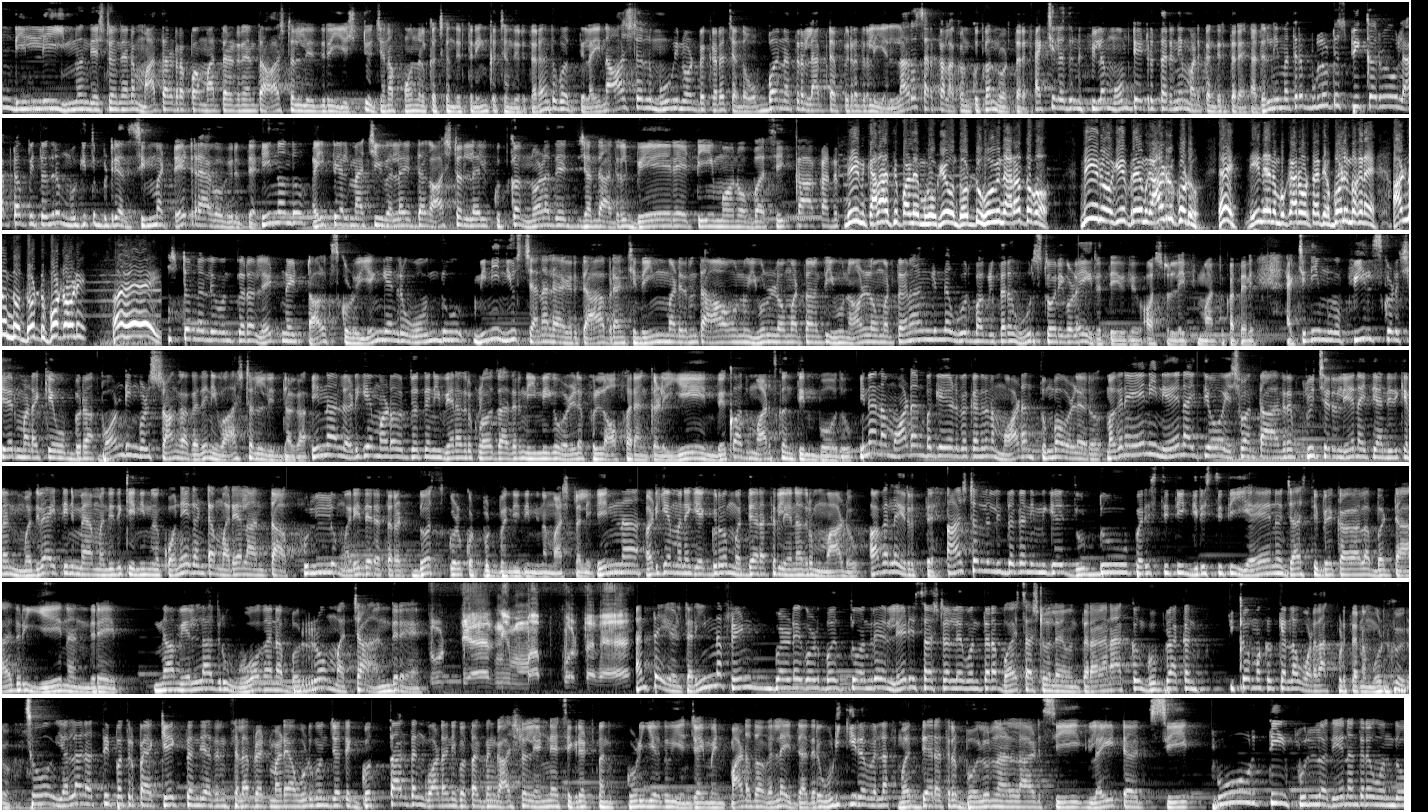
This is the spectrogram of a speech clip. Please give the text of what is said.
ಅಂಡ್ ಇಲ್ಲಿ ಇನ್ನೊಂದು ಎಷ್ಟೊಂದು ಜನ ಮಾತಾಡ್ರಪ್ಪ, ಮಾತಾಡ್ರಿ ಅಂತ ಹಾಸ್ಟೆಲ್ ಇದ್ರೆ ಎಷ್ಟು ಜನ ಫೋನಲ್ಲಿ ಕಚ್ಕೊಂಡಿರ್ತಾರೆ, ಹಿಂಗ್ ಕಚ್ಕೊಂಡಿರ್ತಾರೆ ಅಂತ ಗೊತ್ತಿಲ್ಲ. ಇನ್ನು ಹಾಸ್ಟೆಲ್ ಮೂವಿ ನೋಡ್ಬೇಕಾದ್ರೆ ಚಂದ, ಒಬ್ಬನ ಹತ್ರ ಲ್ಯಾಪ್ಟಾಪ್ ಇರೋದ್ರಲ್ಲಿ ಎಲ್ಲರೂ ಸರ್ಕಲ್ ಹಾಕೊಂಡು ಕುತ್ಕೊಂಡು ನೋಡ್ತಾರೆ. ಆಕ್ಚುಲಿ ಅದನ್ನ ಫಿಲಮ್ ಹೋಮ್ ಥಿಯೇಟರ್ ತರನೇ ಮಾಡ್ಕೊಂಡಿರ್ತಾರೆ. ಅದ್ರಲ್ಲಿ ನಿಮ್ಮ ಹತ್ರ ಬ್ಲೂಟೂತ್ ಸ್ಪೀಕರ್ ಲ್ಯಾಪ್ಟಾಪ್ ಇತ್ತು ಅಂದ್ರೆ ಮುಗಿತು ಬಿಡ್ರಿ, ಅದು ಸಿನಿಮಾ ಥಿಯೇಟರ್ ಆಗೋಗಿರುತ್ತೆ. ಇನ್ನೊಂದು ಐ ಪಿ ಎಲ್ ಮ್ಯಾಚ್ ಇವೆಲ್ಲ ಇದ್ದಾಗ ಹಾಸ್ಟೆಲ್ ಅಲ್ಲಿ ಕುತ್ಕೊಂಡು ನೋಡೋದೇ ಚಂದ, ಅದ್ರಲ್ಲಿ ಬೇರೆ ಟೀಮ್ ಅವನೊಬ್ಬ ಸಿಕ್ಕಾಕಂದ್ರೆ ನೀನ್ ಕಲಾಸಿ ಹೋಗಿ ಒಂದು ದೊಡ್ಡ ಹೂವಿನ ಅರ ತಗೋ. ನೀನ್ ಹೋಗಿ ಫ್ರೇಮ್ಗೆ ಆರ್ಡರ್ ಕೊಡು. ಏ ನೀನೇನು ಮುಖ ನೋಡ್ತಾ ಇದೆಯಾ? ಬೋಳಿ ಮಗನೇ, ಅಣ್ಣಂದು ದೊಡ್ಡ ಫೋಟೋ ಏಯ್ ಹಾಸ್ಟೆಲ್ನಲ್ಲಿ ಒಂಥರ ಲೇಟ್ ನೈಟ್ ಟಾಕ್ಸ್ಗಳು ಹೆಂಗೆ ಅಂದ್ರೆ ಒಂದು ಮಿನಿ ನ್ಯೂಸ್ ಚಾನಲ್ ಆಗಿರುತ್ತೆ. ಆ ಬ್ರಾಂಚ್ ಇಂದ ಹಿಂಗ್ ಮಾಡಿದ್ರಂತ, ಅವನು ಇವ್ನು ಲವ್ ಮಾಡ್ತಾನೆ ಅಂತ ಇವ್ನು ಅವ್ನು ಲವ್ ಮಾಡ್ತಾನೆ ಹಂಗಿಂದ ಊರ್ ಬಾಗ್ಲ ತರ ಊರ್ ಸ್ಟೋರಿಗಳೇ ಇರುತ್ತೆ ಇಲ್ಲಿ ಹಾಸ್ಟೆಲ್ ಲೈಫ್ ಮಾತುಕತೆಯಲ್ಲಿ ಆಕ್ಚುಲಿ ನಿಮ್ಗೆ ಫೀಲ್ಸ್ಗಳು ಶೇರ್ ಮಾಡಕ್ಕೆ ಒಬ್ಬರ ಬಾಂಡಿಂಗ್ಗಳು ಸ್ಟ್ರಾಂಗ್ ಆಗದೆ ನೀವು ಹಾಸ್ಟೆಲ್ ಅಲ್ಲಿ ಇದ್ದಾಗ. ಇನ್ನ ಅಲ್ಲಿ ಅಡಿಗೆ ಮಾಡೋರ್ ಜೊತೆ ನೀವ್ ಏನಾದ್ರು ಕ್ಲೋಸ್ ಆದ್ರೆ ನಿಮಗೆ ಒಳ್ಳೆ ಫುಲ್ ಆಫರ್ ಅಂಕಳಿ ಏನ್ ಬೇಕೋ ಅದು ಮಾಡ್ಸ್ಕೊಂಡ್ ತಿನ್ಬಹುದು ಇನ್ನ ನಮ್ಮ ಮಾಡರ್ನ್ ಬಗ್ಗೆ ಹೇಳ್ಬೇಕಂದ್ರೆ ನಮ್ಮ ಮಾಡರ್ನ್ ತುಂಬಾ ಒಳ್ಳೆಯವರು. ಮಗನೇ, ನೀನ್ ಏನಾಯ್ತೀಯೋ ಯಶವಂತ? ಅಂದ್ರೆ ಫ್ಯೂಚರ್ ಅಲ್ಲಿ ಏನೈತಿ ಅಂದಿದ್ದಕ್ಕೆ ನಾನು ಮದ್ವೆ ಆಯ್ತೀನಿ ಮ್ಯಾಮ್ ಅಂದಿದ್ದಕ್ಕೆ ನಿನ್ನ ಕೊನೆ ಗಂಟ ಮರೆಯಲ್ಲ ಅಂತ ಫುಲ್ ಮರಿದೇರ ತರ ಡೋಸ್ಗಳು ಕೊಟ್ಬಿಟ್ಟು ಬಂದಿದ್ದೀನಿ ನಮ್ಮ ಹಾಸ್ಟೆಲ್ ಇನ್ನ ಅಡಿಗೆ ಮನೆಗೆ ಎಗ್ರು ಮಧ್ಯರಾತ್ರಿ ಏನಾದ್ರು ಮಾಡು. ಅವೆಲ್ಲ ಇರುತ್ತೆ. ಹಾಸ್ಟೆಲ್ ಅಲ್ಲಿ ಇದ್ದಾಗ ನಿಮಗೆ ದುಡ್ಡು, ಪರಿಸ್ಥಿತಿ, ಗಿರಿಸ್ಥಿತಿ ಏನು ಜಾಸ್ತಿ ಬೇಕಾಗಲ್ಲ ಬಟ್ ಆದ್ರೂ ಏನಂದ್ರೆ ನಾವೆಲ್ಲಾದ್ರೂ ಹೋಗೋಣ ಬರ್ರೋ ಮಚ್ಚ ಅಂದ್ರೆ ಅಂತ ಹೇಳ್ತಾರೆ. ಇನ್ನ ಫ್ರೆಂಡ್ ಬರ್ಡೇಗಳು ಬಂತು ಅಂದ್ರೆ ಲೇಡೀಸ್ ಹಾಸ್ಟೆಲ್ಲೇ ಒಂಥರ ಬಾಯ್ಸ್ ಹಾಸ್ಟೆಲ್ಲೇ ಒಂಥರ. ಹಾಕೊಂಡ್ ಗುಬ್ರ ಹಾಕೊಂಡ್ ಚಿಕ್ಕ ಮಕ್ಕಕ್ಕೆಲ್ಲ ಒಡೆದಾಕ್ಬಿಡ್ತಾರೆ ನಮ್ಮ ಹುಡುಗರು. ಸೊ ಎಲ್ಲರೂ ಹತ್ತು ಇಪ್ಪತ್ತು ರೂಪಾಯಿ ಕೇಕ್ ತಂದು ಅದನ್ನ ಸೆಲೆಬ್ರೇಟ್ ಮಾಡಿ ಆ ಹುಡುಗನ ಜೊತೆ ಗೊತ್ತಾಗ್ದಂಗೆ ವಾಡನಿ ಗೊತ್ತಾಗ್ದಂಗೆ ಹಾಸ್ಟೆಲ್ ಎಣ್ಣೆ ಸಿಗರೇಟ್ ತಂದು ಕುಡಿಯೋದು ಎಂಜಾಯ್ಮೆಂಟ್ ಮಾಡೋದು ಅವೆಲ್ಲ ಇದ್ದಾದ್ರೆ ಹುಡುಗಿರವೆಲ್ಲ ಮಧ್ಯರಾತ್ರಿ ಬಲೂನ್ ಅಲ್ಲಾಡಿಸಿ ಲೈಟ್ ಹಚ್ಸಿ ಪೂರ್ತಿ ಫುಲ್ ಅದೇನಂದ್ರೆ ಒಂದು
